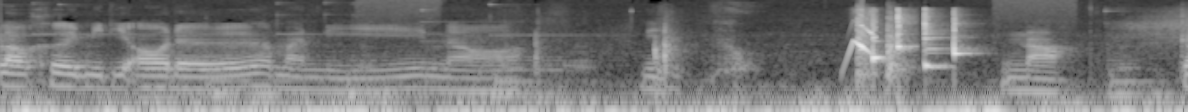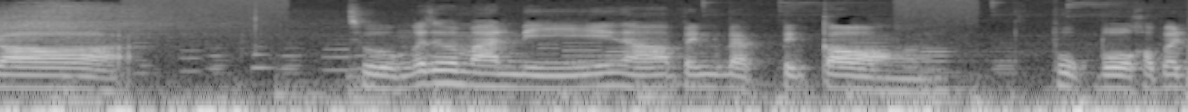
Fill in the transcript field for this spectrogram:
เราเคยมีดีออเดอร์มานี้เนาะนี่เนาะก็ถุงก็จะประมาณนี้เนาะเป็นแบบเป็นกล่องผูกโบเขาเป็น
